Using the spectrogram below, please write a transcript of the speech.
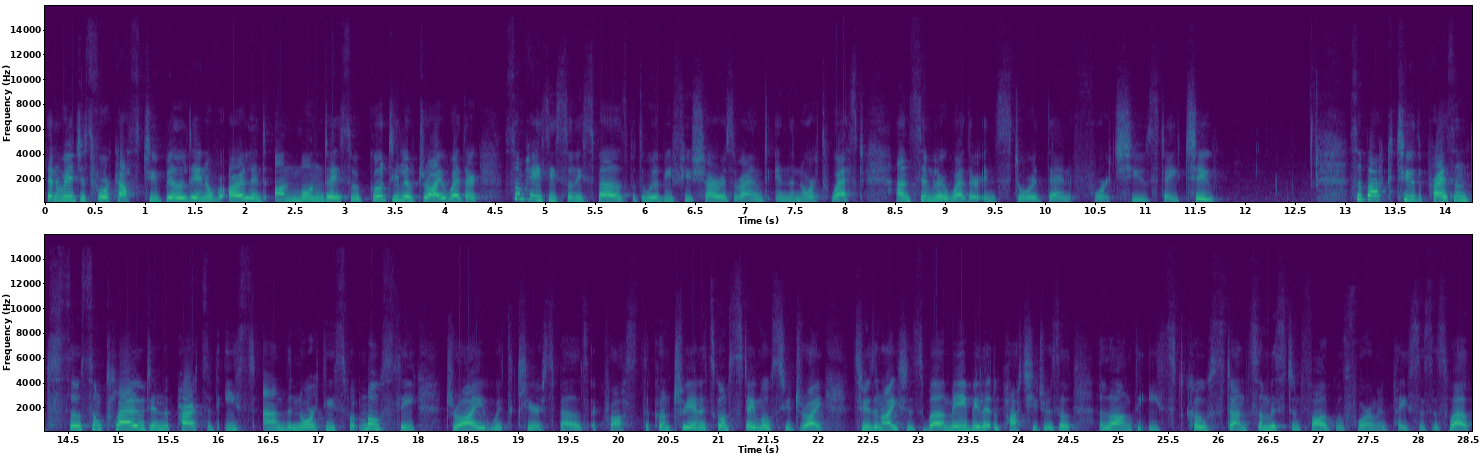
Then ridge is forecast to build in over Ireland on Monday, so a good deal of dry weather, some hazy sunny spells, but there will be a few showers around in the northwest and similar weather in store then for Tuesday too. So back to the present, so some cloud in the parts of the east and the northeast, but mostly dry with clear spells across the country. And it's going to stay mostly dry through the night as well. Maybe a little patchy drizzle along the east coast and some mist and fog will form in places as well.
